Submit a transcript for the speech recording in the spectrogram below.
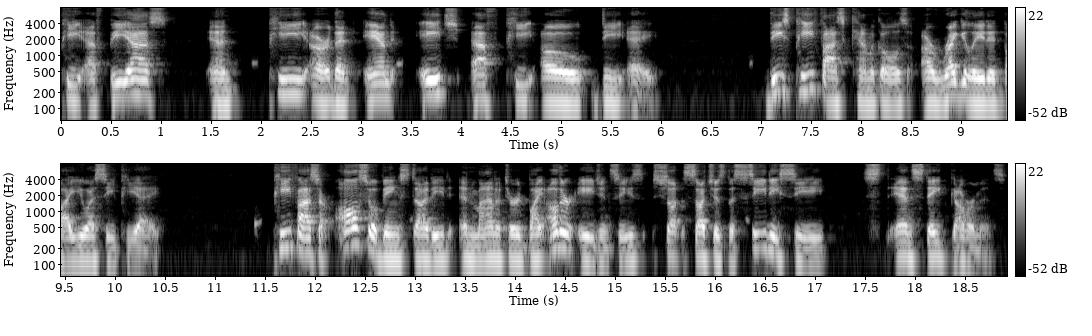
PFBS, and P or then and HFPODA. These PFAS chemicals are regulated by US EPA. PFAS are also being studied and monitored by other agencies such as the CDC and state governments,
